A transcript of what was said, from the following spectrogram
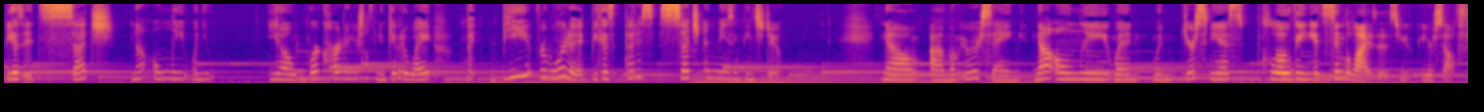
Because it's such, not only when you, you know, work hard on yourself and you give it away, but be rewarded because that is such an amazing thing to do. Now, um, what we were saying, not only when when your tznius clothing, it symbolizes you yourself.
